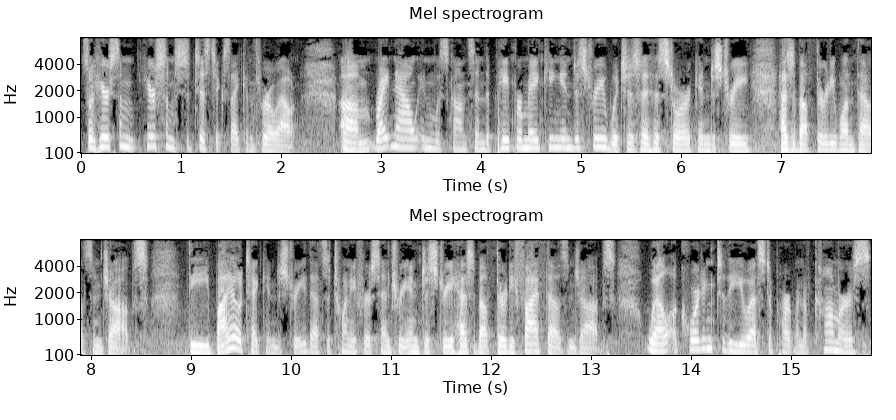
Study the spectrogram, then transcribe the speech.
So here's some here's some statistics I can throw out. Um, right now in Wisconsin, the papermaking industry, which is a historic industry, has about 31,000 jobs. The biotech industry, that's a 21st century industry, has about 35,000 jobs. Well, according to the U.S. Department of Commerce,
